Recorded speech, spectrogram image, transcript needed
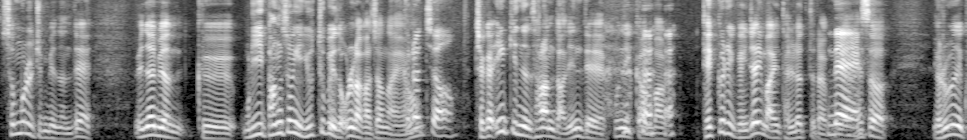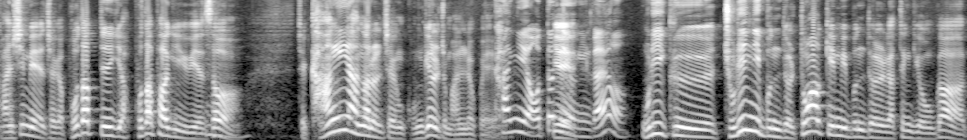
선물을 준비했는데 왜냐하면 그 우리 방송이 유튜브에도 올라가잖아요. 그렇죠. 제가 인기 있는 사람도 아닌데 보니까 막 댓글이 굉장히 많이 달렸더라고요. 네. 그래서 여러분의 관심에 제가 보답드리기 보답하기 위해서 제가 강의 하나를 제가 공개를 좀 하려고 해요. 강의 어떤 예. 내용인가요? 우리 그 주린이 분들, 동학개미 분들 같은 경우가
